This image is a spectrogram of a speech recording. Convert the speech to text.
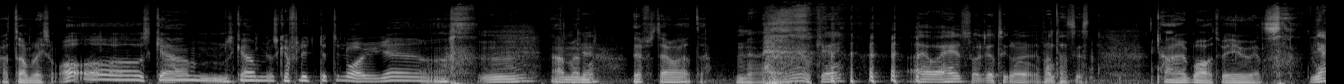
att de liksom åh skam, skam, jag ska flytta till Norge. Mm. Nej men Okej. det förstår jag inte. Nej, okej. ja, jag är helt såld. Jag tycker det är fantastiskt. Ja, det är bra att vi är oense. Ja,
